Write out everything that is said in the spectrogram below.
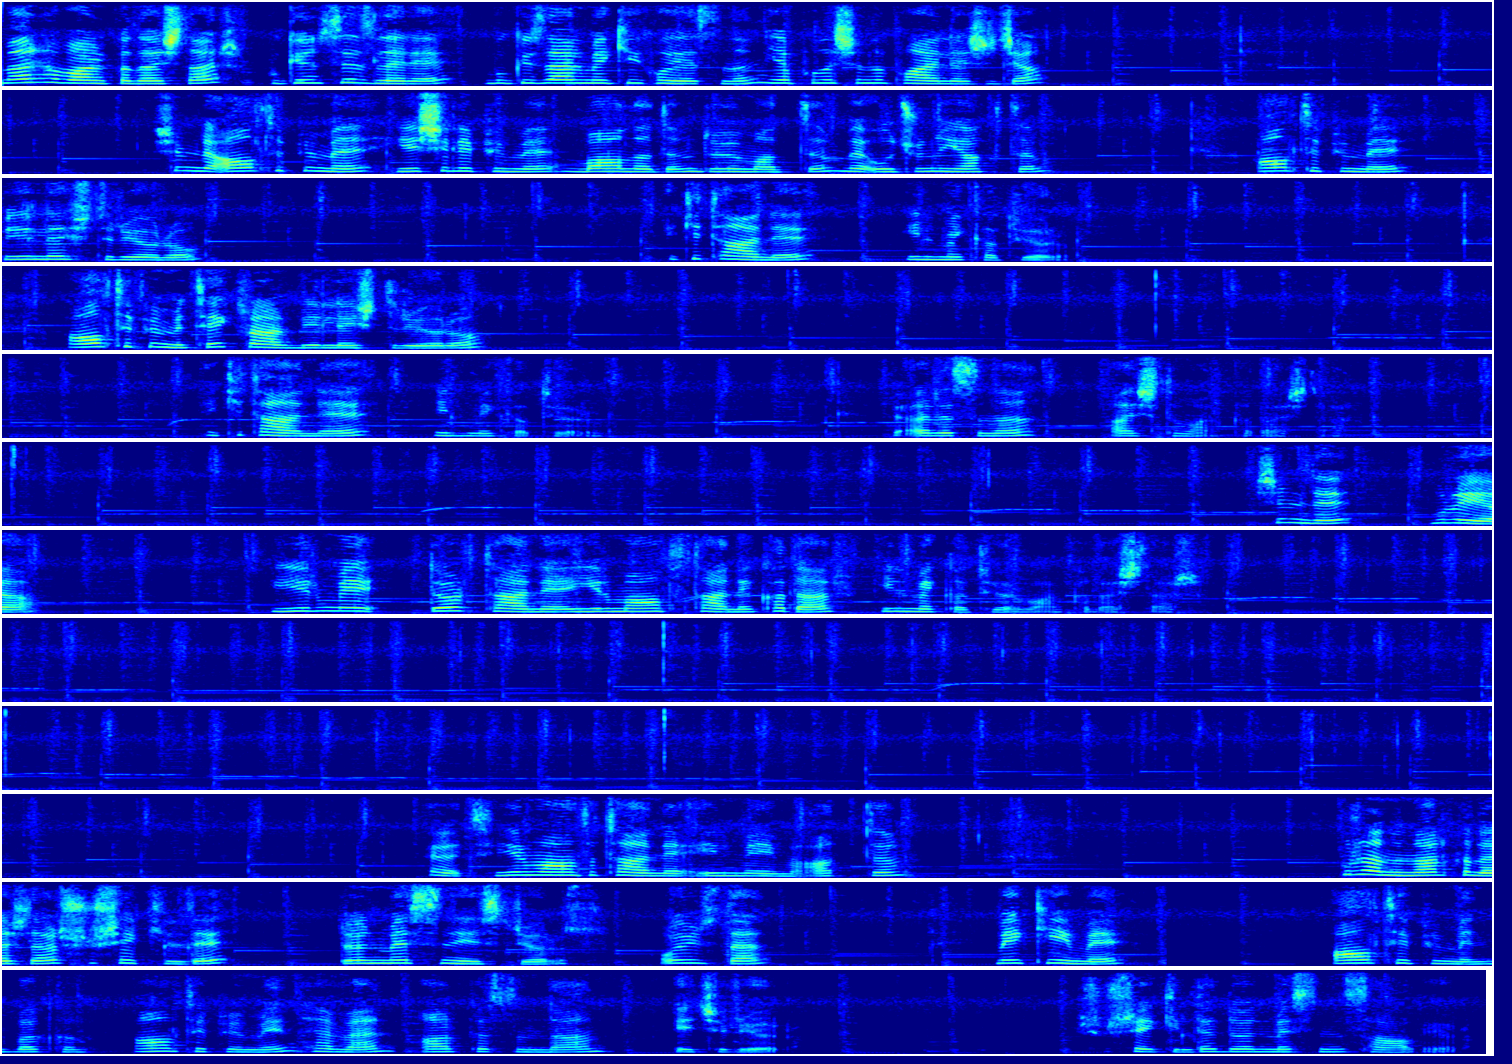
Merhaba arkadaşlar. Bugün sizlere bu güzel mekik oyasının yapılışını paylaşacağım. Şimdi alt ipime yeşil ipimi bağladım, düğüm attım ve ucunu yaktım. Alt ipimi birleştiriyorum. İki tane ilmek atıyorum. Alt ipimi tekrar birleştiriyorum. İki tane ilmek atıyorum. Ve arasını açtım arkadaşlar. Şimdi buraya 24 tane 26 tane kadar ilmek atıyorum arkadaşlar Evet 26 tane ilmeğimi attım. Buranın arkadaşlar şu şekilde dönmesini istiyoruz. O yüzden mekiğimi alt ipimin bakın alt ipimin hemen arkasından geçiriyorum. Şu şekilde dönmesini sağlıyorum.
